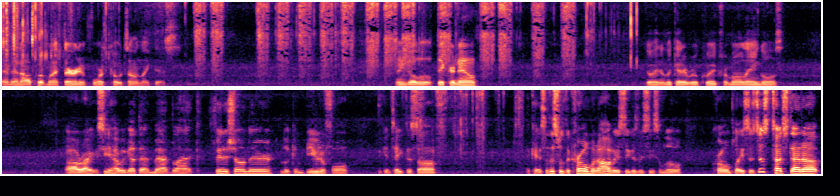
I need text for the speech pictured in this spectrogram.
And then I'll put my third and fourth coats on like this. Then go a little thicker now. Go ahead and look at it real quick from all angles. All right, see how we got that matte black finish on there? Looking beautiful. We can take this off. Okay, so this was the chrome one, obviously, because we see some little chrome places. Just touch that up.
